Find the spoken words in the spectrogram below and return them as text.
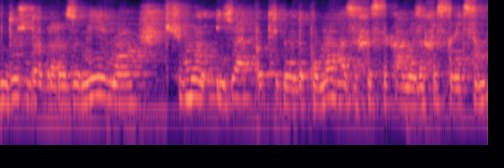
дуже добре розуміємо, чому і як потрібна допомога захисникам і захисницям.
